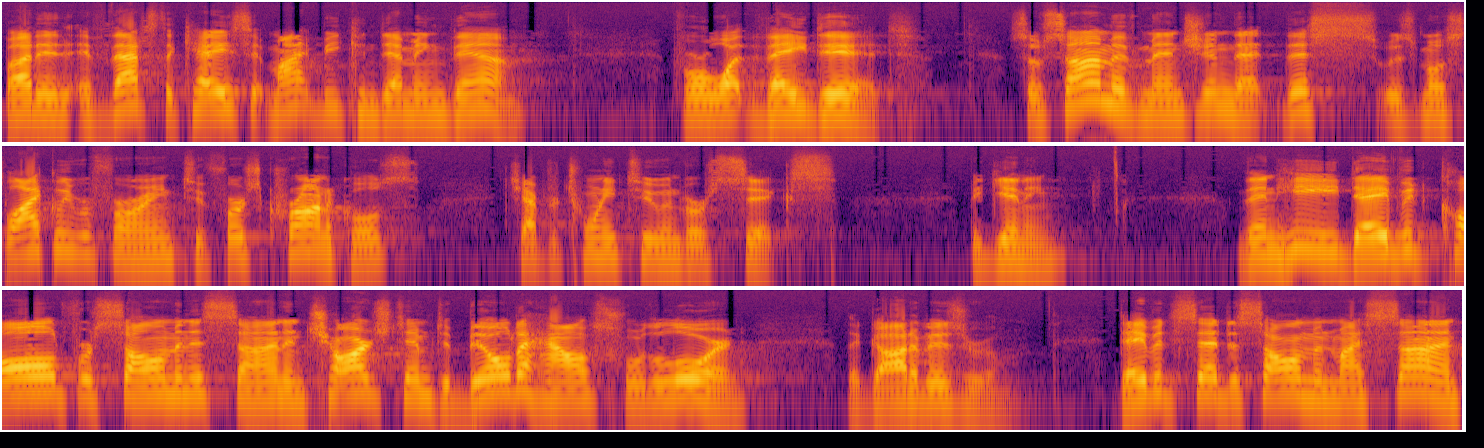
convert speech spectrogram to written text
But if that's the case, it might be condemning them for what they did. So some have mentioned that this was most likely referring to 1 Chronicles chapter 22 and verse 6, beginning. Then he, David, called for Solomon his son and charged him to build a house for the Lord, the God of Israel. David said to Solomon, My son,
